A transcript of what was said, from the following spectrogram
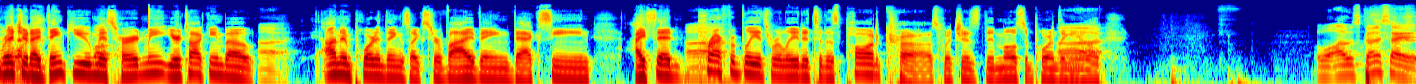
Richard, I think you Well- misheard me. You're talking about Uh, unimportant things like surviving, vaccine. I said Ah. preferably it's related to this podcast, which is the most important thing in your Ah. life. well, I was going to say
